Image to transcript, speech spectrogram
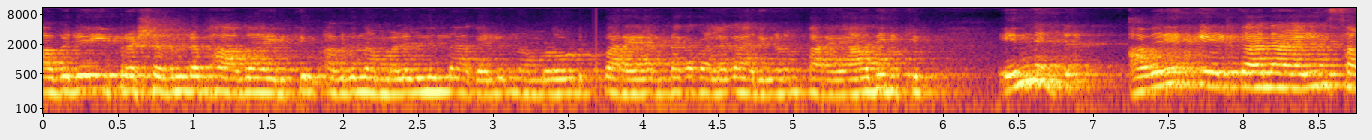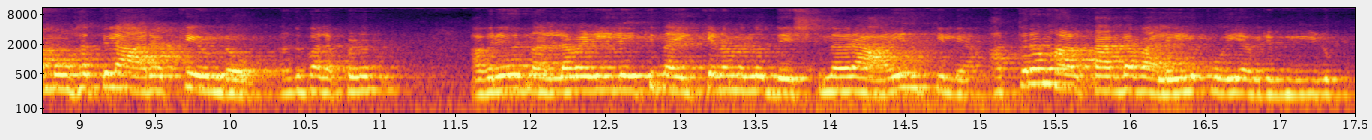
അവർ ഈ പ്രഷറിന്റെ ഭാഗമായിരിക്കും. അവർ നമ്മളിൽ നിന്ന് അകലും നമ്മളോട് പറയേണ്ട പല കാര്യങ്ങളും പറയാതിരിക്കും. എന്നിട്ട് അവരെ കേൾക്കാനായി സമൂഹത്തിൽ ആരൊക്കെയുണ്ടോ അത് പലപ്പോഴും അവരെ നല്ല വഴിയിലേക്ക് നയിക്കണമെന്ന് ഉദ്ദേശിക്കുന്നവരായിരിക്കില്ല. അത്തരം ആൾക്കാരുടെ വലയിൽ പോയി അവർ വീഴും.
